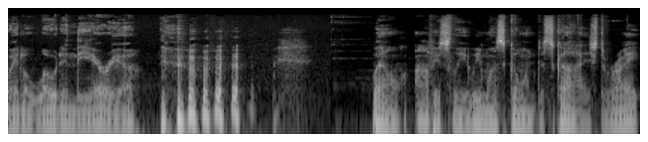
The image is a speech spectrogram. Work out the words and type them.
Way to load in the area. well, obviously, we must go undisguised, right?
